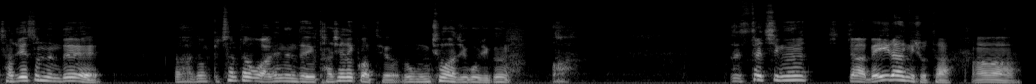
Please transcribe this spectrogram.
자주 했었는데 아 너무 귀찮다고 안 했는데 이거 다시 해야 될 것 같아요. 너무 뭉쳐가지고 지금. 아. 스트레칭은 진짜 매일 하는 게 좋다. 어.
